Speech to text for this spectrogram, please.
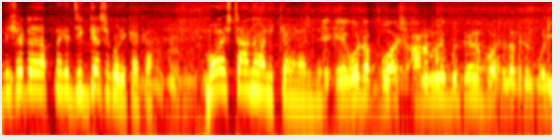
বিষয়টা আপনাকে জিজ্ঞাসা করি কাকা বয়সটা আনুমানিক কেমন আসবে? এগোটা বয়স আনুমানিক বলতে গেলে বয়স দেখেন পড়ি।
